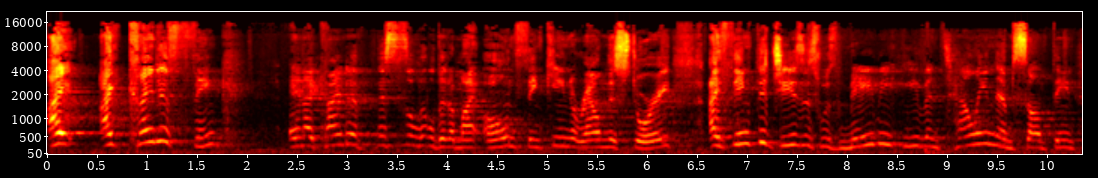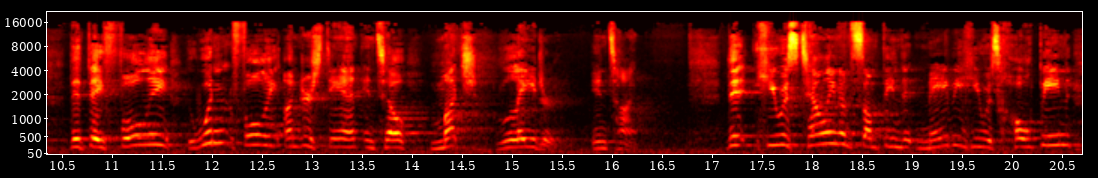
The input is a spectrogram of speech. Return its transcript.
I, I kind of think, and I kind of, this is a little bit of my own thinking around this story. I think that Jesus was maybe even telling them something that they fully, wouldn't fully understand until much later in time. That he was telling them something that maybe he was hoping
